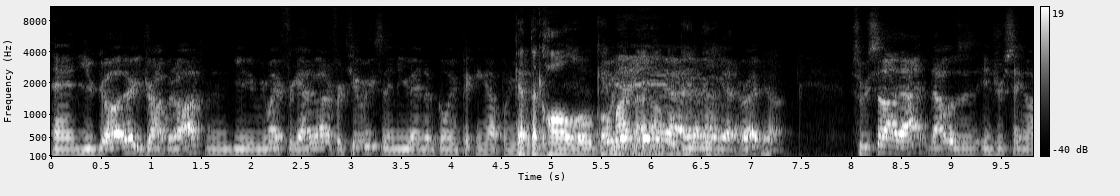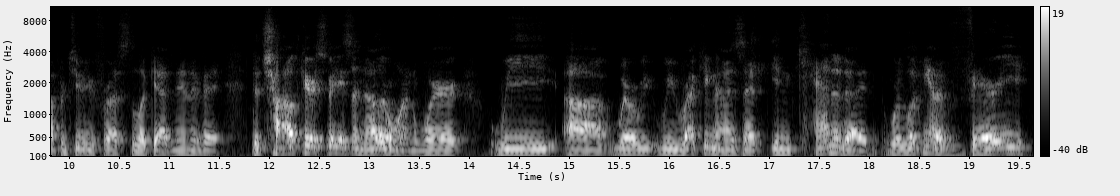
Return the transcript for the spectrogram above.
And you go there, you drop it off, and you, you might forget about it for two weeks, and then you end up going picking up when you Get the call. Okay, Oh, my yeah, bad. yeah, I'll yeah, get I gotta go get it, right? Yeah. So we saw that. That was an interesting opportunity for us to look at and innovate. The childcare space, another one where we uh, where we, we recognize that in Canada we're looking at a very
